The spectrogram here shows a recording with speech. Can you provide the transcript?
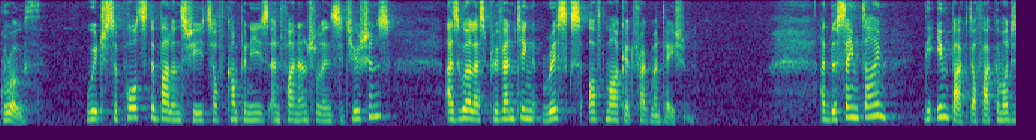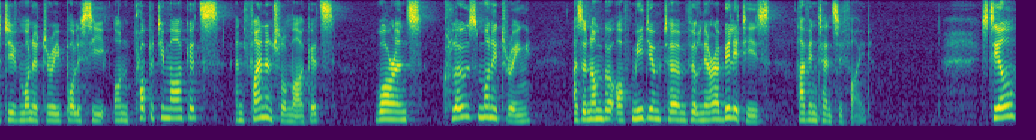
growth, which supports the balance sheets of companies and financial institutions, as well as preventing risks of market fragmentation. At the same time, the impact of accommodative monetary policy on property markets and financial markets warrants close monitoring as a number of medium-term vulnerabilities have intensified. Still,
